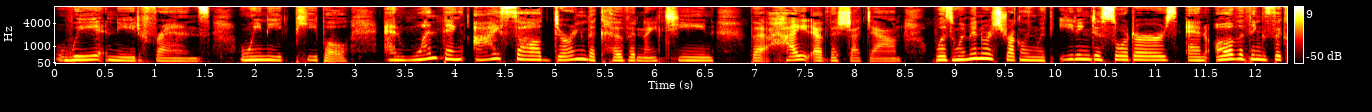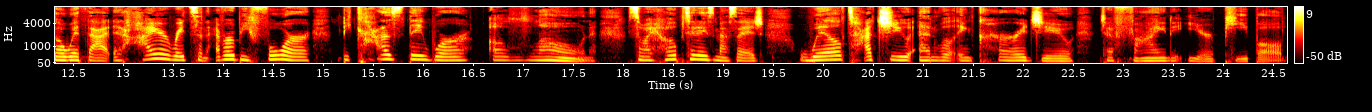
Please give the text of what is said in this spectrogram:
We need friends. We need people. And one thing I saw during the COVID 19, the height of the shutdown, was women were struggling with eating disorders and all the things that go with that at higher rates than ever before because they were alone. So I hope today's message will touch you and will encourage you to find your people.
